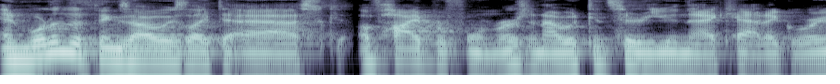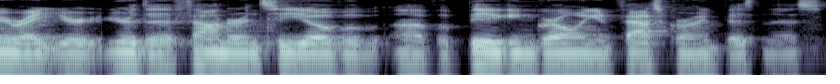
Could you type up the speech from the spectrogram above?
And one of the things I always like to ask of high performers, and I would consider you in that category, right? You're, you're the founder and CEO of a, of a big and growing and fast growing business.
